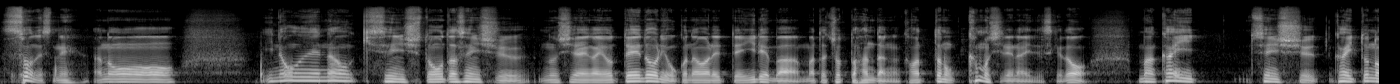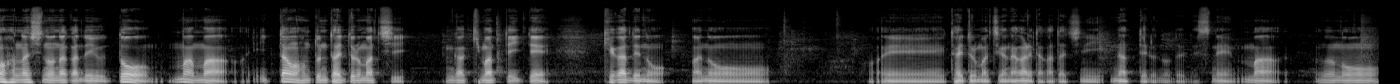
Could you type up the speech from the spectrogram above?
そうですね、あのー、井上直樹選手と太田選手の試合が予定通り行われていればまたちょっと判断が変わったのかもしれないですけど、まあ、甲斐選手、甲斐との話の中で言うと、まあまあ、一旦は本当にタイトルマッチが決まっていて、怪我での、あのー、えー、タイトルマッチが流れた形になっているのでですね、まあ、あのー、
